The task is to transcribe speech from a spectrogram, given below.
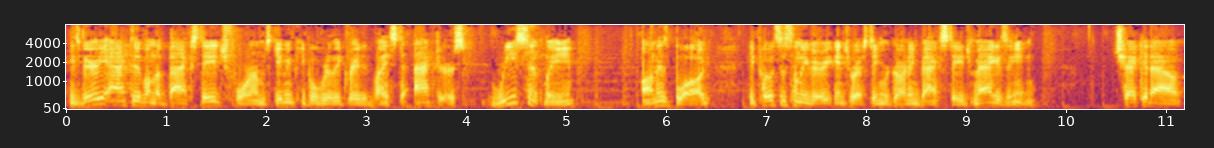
He's very active on the backstage forums, giving people really great advice to actors. Recently, on his blog, he posted something very interesting regarding Backstage Magazine. Check it out.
